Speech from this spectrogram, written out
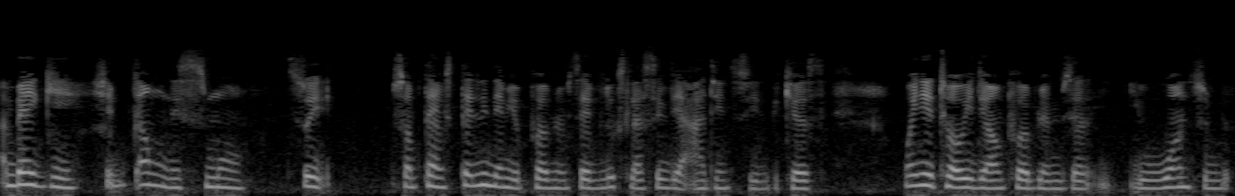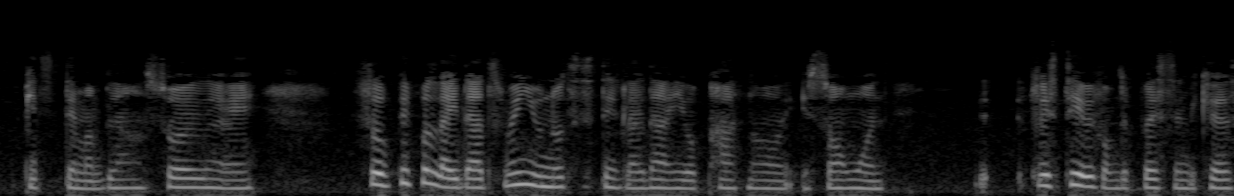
i beg you that one is small. So sometimes telling them your problems it looks like if they're adding to it because when you tell you their own problems uh, you want to pity them and be like sorry eh? so people like that when you notice things like that in your partner is someone please stay away from the person because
